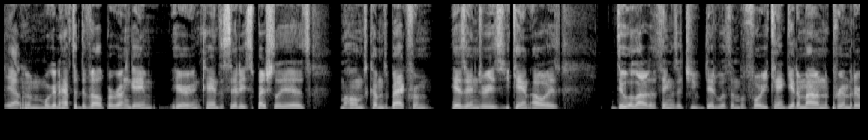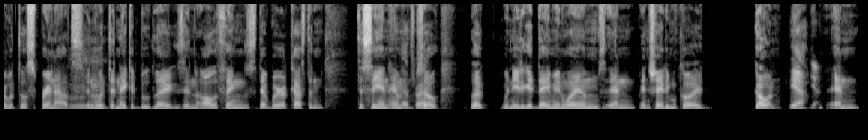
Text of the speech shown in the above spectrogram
Yeah, Um, we're going to have to develop a run game here in Kansas City, especially as Mahomes comes back from his injuries. You can't always do a lot of the things that you did with him before. You can't get him out on the perimeter with those sprint outs and with the naked bootlegs and all the things that we're accustomed to seeing him. Right. So, look, we need to get Damien Williams and, and Shady McCoy going. Yeah. Yeah. And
